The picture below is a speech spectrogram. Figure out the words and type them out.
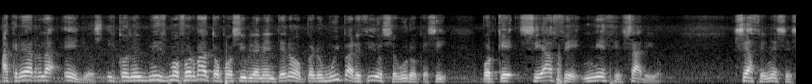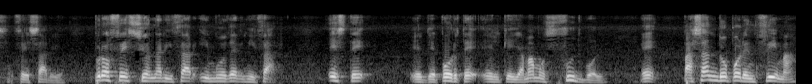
a crearla ellos, y con el mismo formato posiblemente no, pero muy parecido seguro que sí, porque se hace necesario, se hace necesario profesionalizar y modernizar este deporte, el que llamamos fútbol, eh, pasando por encima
